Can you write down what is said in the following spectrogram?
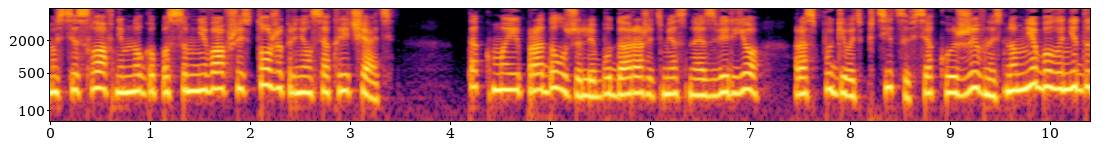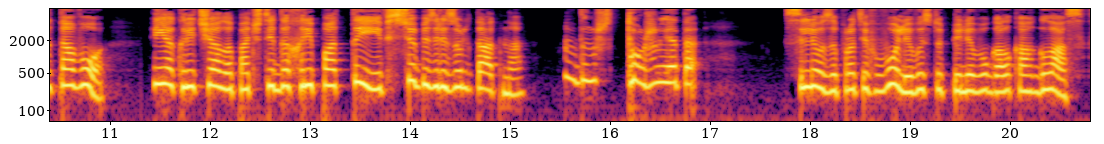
Мстислав, немного посомневавшись, тоже принялся кричать. Так мы и продолжили будоражить местное зверье, распугивать птицы, всякую живность, но мне было не до того. Я кричала почти до хрипоты, и все безрезультатно. «Да что же это?» Слезы против воли выступили в уголках глаз.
